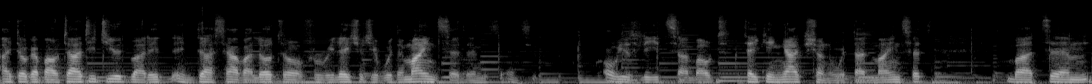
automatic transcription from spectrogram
I talk about attitude, but it, it does have a lot of relationship with the mindset, and, and obviously it's about taking action with that mindset. But um,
